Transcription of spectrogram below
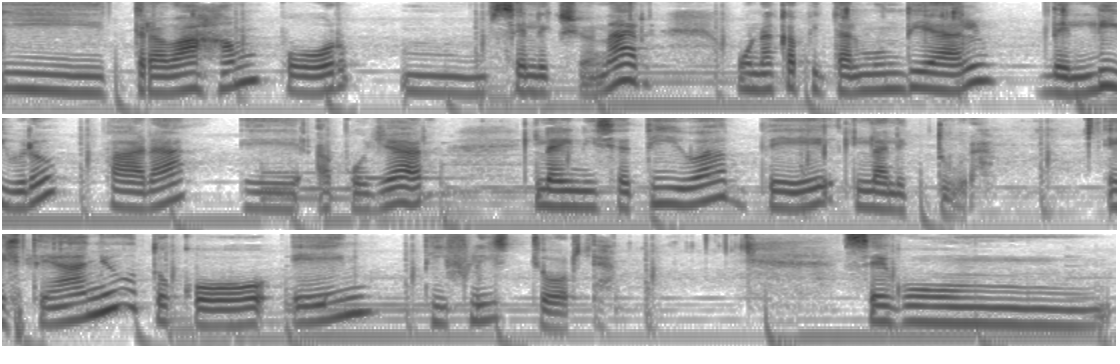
y trabajan por mm, seleccionar una capital mundial del libro para eh, apoyar la iniciativa de la lectura. Este año tocó en Tiflis, Georgia. Según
